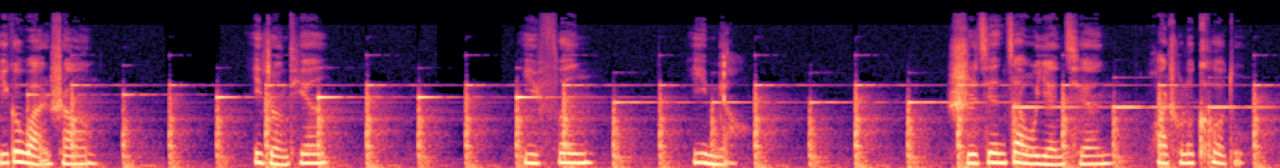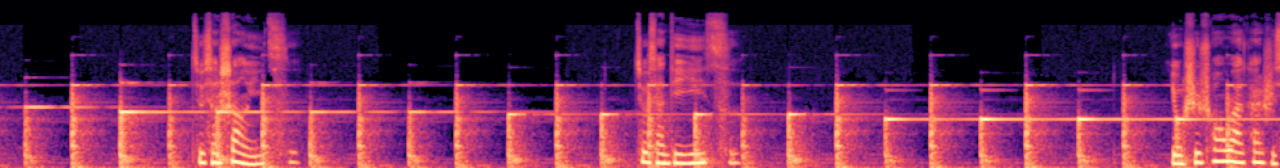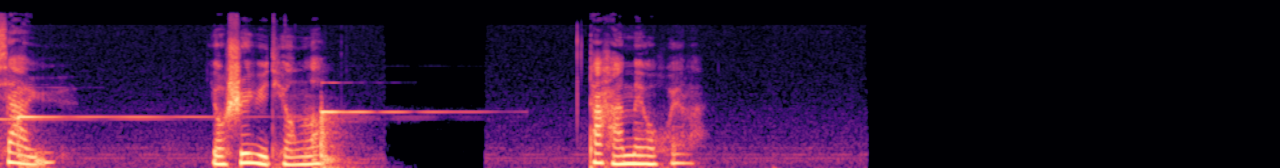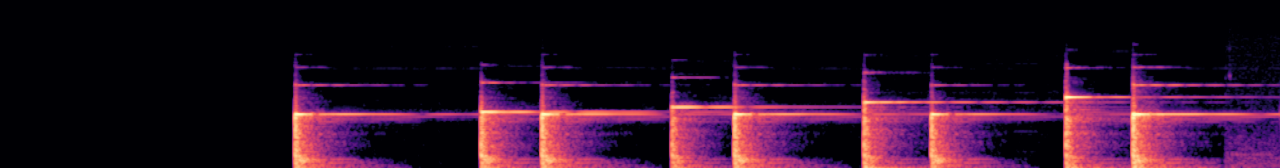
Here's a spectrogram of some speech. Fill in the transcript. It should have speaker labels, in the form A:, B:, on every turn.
A: 一个晚上，一整天，一分一秒，时间在我眼前画出了刻度，就像上一次，就像第一次。有时窗外开始下雨，有时雨停了。他还没有回来。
